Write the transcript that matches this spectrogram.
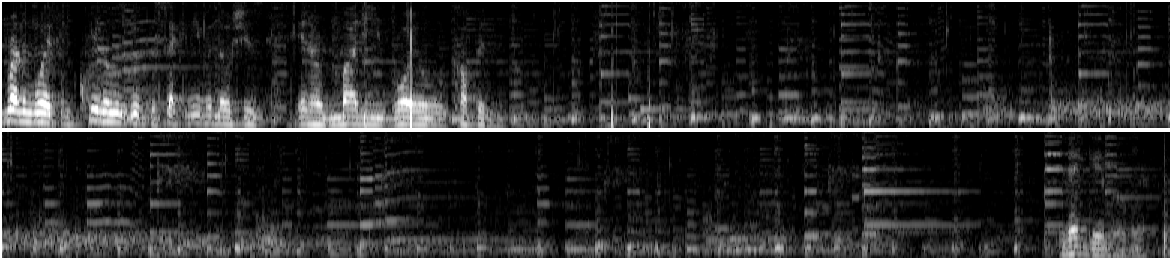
Running away from Queen Elizabeth II, even though she's in her mighty royal coffin. It game over.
